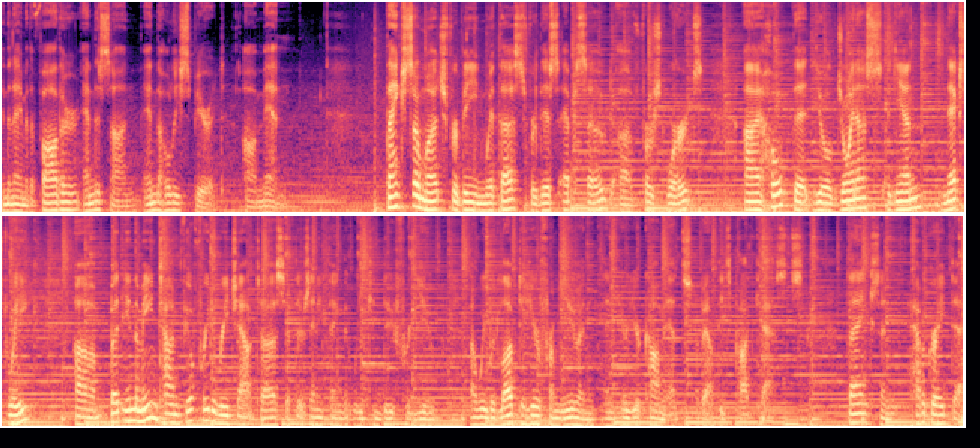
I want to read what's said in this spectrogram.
In the name of the Father, and the Son, and the Holy Spirit, Amen. Thanks so much for being with us for this episode of First Words. I hope that you'll join us again next week. Um, but in the meantime, feel free to reach out to us if there's anything that we can do for you. Uh, we would love to hear from you and, and hear your comments about these podcasts. Thanks and have a great day.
